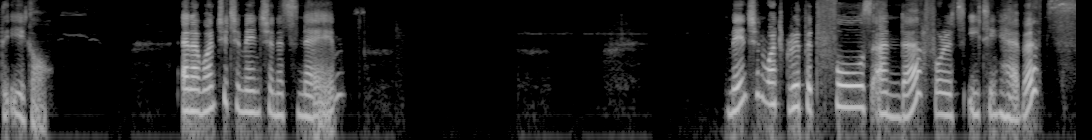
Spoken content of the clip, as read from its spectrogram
the eagle. And I want you to mention its name. Mention what group it falls under for its eating habits.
